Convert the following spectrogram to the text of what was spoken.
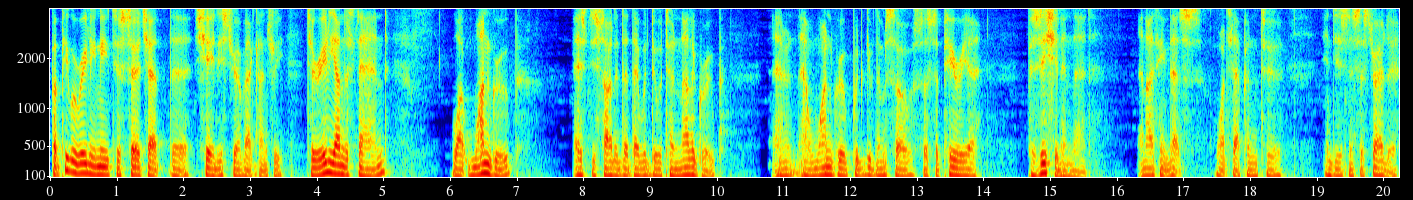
but people really need to search out the shared history of our country to really understand what one group has decided that they would do to another group, and, and one group would give themselves a superior position in that. And I think that's what's happened to Indigenous Australia.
